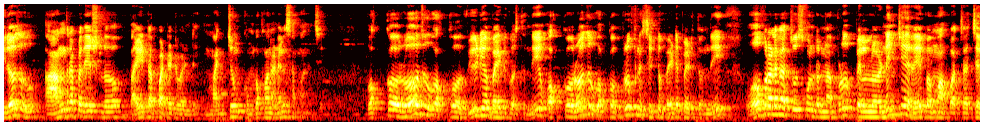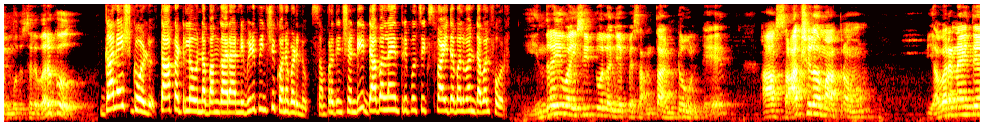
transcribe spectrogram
ఈరోజు ఆంధ్రప్రదేశ్లో బయటపడ్డటువంటి మద్యం కుంభకోణానికి సంబంధించి. ఒక్కో రోజు ఒక్కో వీడియో బయటకు వస్తుంది ఒక్కో రోజు ఒక్కో ప్రూఫ్ని సిట్టు బయట పెడుతుంది. ఓవరాల్గా చూసుకుంటున్నప్పుడు పిల్లోడి నుంచి రేపమ్మ చచ్చే ముదుసల వరకు గణేష్ గోల్డ్ తాకట్టులో ఉన్న బంగారాన్ని విడిపించి కొనబడును. సంప్రదించండి double nine triple six five double one double four. Indraiah YCP అని చెప్పేసి అంతా అంటూ ఉంటే ఆ సాక్షిలో మాత్రం ఎవరినైతే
